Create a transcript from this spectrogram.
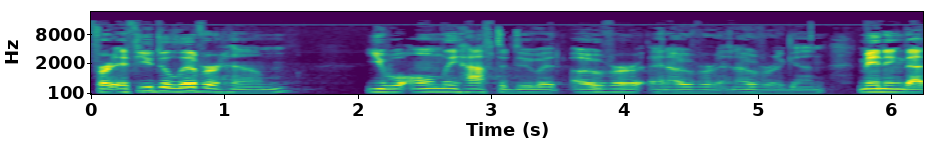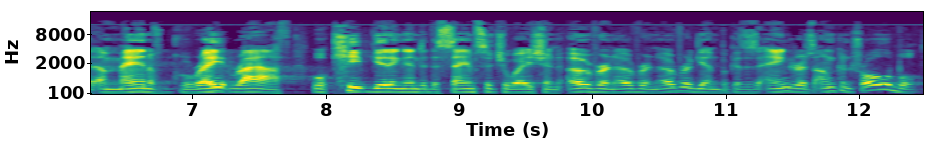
for if you deliver him, you will only have to do it over and over and over again. Meaning that a man of great wrath will keep getting into the same situation over and over and over again because his anger is uncontrollable.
